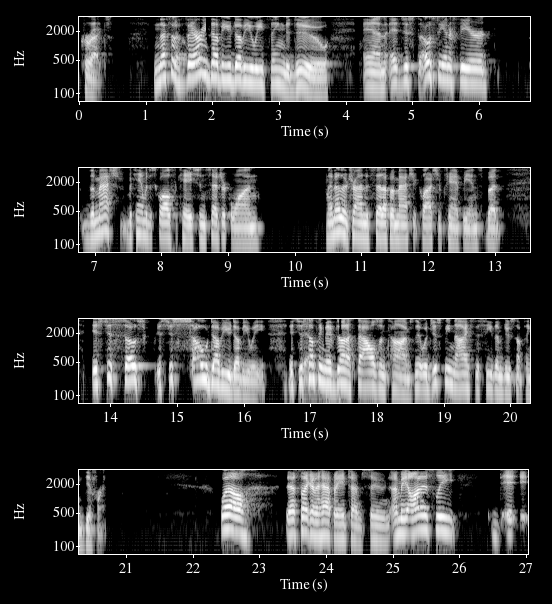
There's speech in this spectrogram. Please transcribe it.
Correct. And that's so. a very WWE thing to do. And it just the OC interfered. The match became a disqualification. Cedric won. I know they're trying to set up a match at Clash of Champions, but it's just so it's just so WWE. It's just yeah. something they've done a thousand times, and it would just be nice to see them do something different. Well, that's not going to happen anytime soon. I mean, honestly, it, it,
